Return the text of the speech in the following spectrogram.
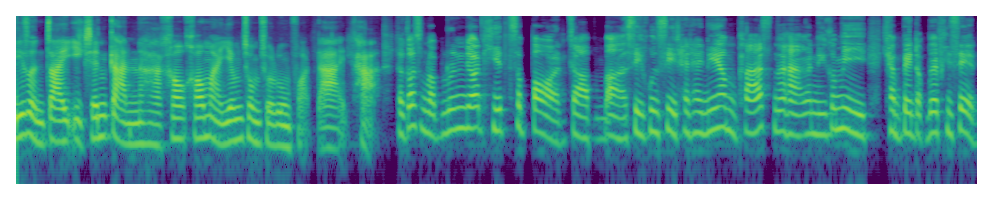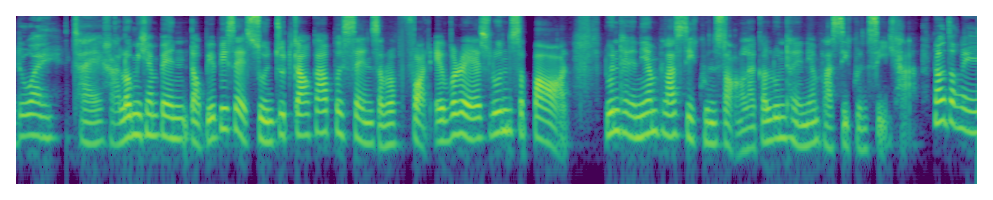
ที่สนใจอีกเช่นกันนะคะ เข้าเข้ามาเยี่ยมชมโชว์รูมฟอร์ดได้ค่ะ แล้วก็สำหรับรุ่นยอดฮิตสปอร์ตกับ4คูณ4ไทเทเนียม plus นะคะอันนี้ก็มีแคมเปญดอกเบี้ยพิเศษด้วย ใช่ค่ะ เรามีแคมเปญดอกเบี้ยพิเศษ 0.99%สำหรับ Ford Everest รุ่นสปอร์ตรุ่น Titanium Plus 4คูณ2แล้วก็รุ่น Titanium Plus 4คูณ4ค่ะ นอกจากนี้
